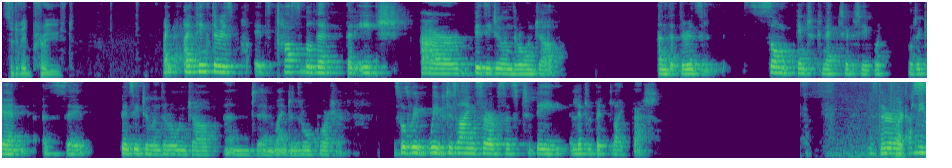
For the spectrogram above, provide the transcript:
sort of improved? I, I think there is, it's possible that, that each are busy doing their own job. And that there is some interconnectivity, but, but again, as I say, busy doing their own job and um, minding their own quarter. I suppose we've, we've designed services to be a little bit like that. Is there any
